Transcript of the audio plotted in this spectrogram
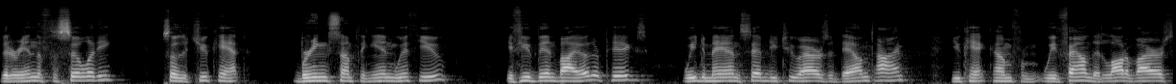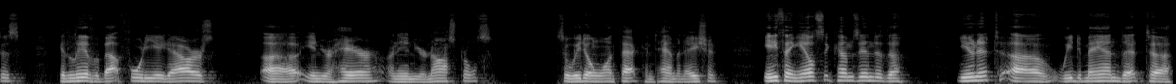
that are in the facility so that you can't bring something in with you. If you've been by other pigs, we demand 72 hours of downtime. You can't come from, we've found that a lot of viruses can live about 48 hours uh, in your hair and in your nostrils. So we don't want that contamination. Anything else that comes into the unit, uh, we demand that uh,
